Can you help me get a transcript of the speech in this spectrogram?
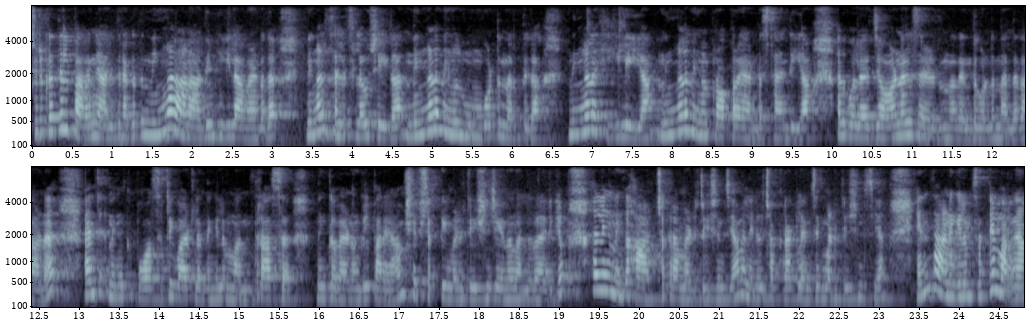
ചുരുക്കത്തിൽ പറഞ്ഞാൽ ഇതിനകത്ത് നിങ്ങളാണ് ആദ്യം ഹീൽ ആവേണ്ടത്. നിങ്ങൾ സെൽഫ് ലവ് ചെയ്യുക നിങ്ങളെ നിങ്ങൾ മുമ്പോട്ട് നിർത്തുക നിങ്ങൾ ഹീൽ ചെയ്യുക നിങ്ങളെ നിങ്ങൾ പ്രോപ്പറായി അണ്ടർസ്റ്റാൻഡ് ചെയ്യുക. അതുപോലെ ജേർണൽസ് എഴുതുന്നത് എന്തുകൊണ്ടും നല്ലതാണ്? ആൻഡ് നിങ്ങൾക്ക് പോസിറ്റീവായിട്ടുള്ള എന്തെങ്കിലും മന്ത്രാസ് നിങ്ങൾക്ക് വേണമെങ്കിൽ പറയാം. ശിവശക്തി മെഡിറ്റേഷൻ ചെയ്യുന്നത് നല്ലതായിരിക്കും. അല്ലെങ്കിൽ നിങ്ങൾക്ക് ഹാർട്ട് ചക്ര മെഡിറ്റേഷൻ ചെയ്യാം. അല്ലെങ്കിൽ ചക്ര ക്ലെൻസിങ് മെഡിറ്റേഷൻ ചെയ്യാം. എന്താണെങ്കിലും സത്യം പറഞ്ഞാൽ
